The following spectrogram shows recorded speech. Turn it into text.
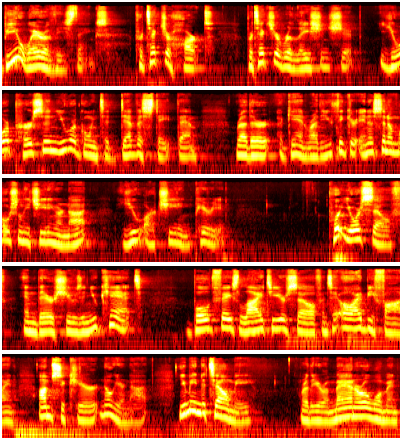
Be aware of these things. Protect your heart, protect your relationship. Your person, you are going to devastate them. Whether, again, whether you think you're innocent emotionally cheating or not, you are cheating, period. Put yourself in their shoes, and you can't boldface lie to yourself and say, Oh, I'd be fine. I'm secure. No, you're not. You mean to tell me, whether you're a man or a woman,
